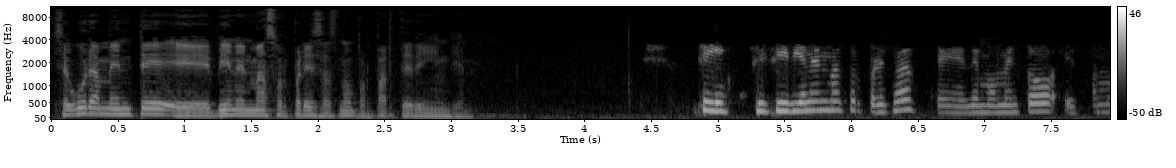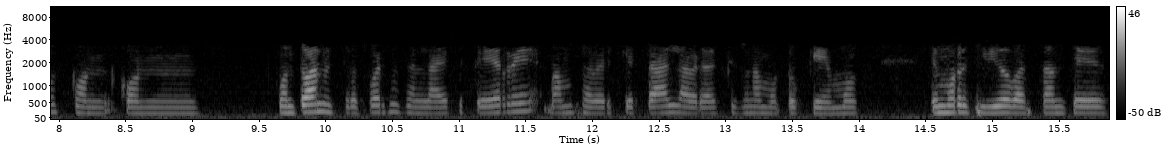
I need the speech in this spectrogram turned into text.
seguramente eh, vienen más sorpresas, ¿no? Por parte de Indian. Sí, sí, sí, vienen más sorpresas. Eh, de momento estamos con, con, con todas nuestras fuerzas en la FTR. Vamos a ver qué tal. La verdad es que es una moto que hemos hemos recibido bastantes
